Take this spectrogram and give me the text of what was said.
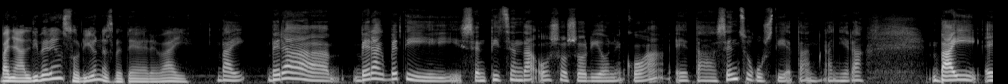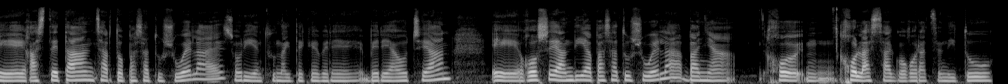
Baina aldi berean zorion ez bete ere bai. Bai, bera, berak beti sentitzen da oso zorionekoa eta zentzu guztietan gainera. Bai e, gaztetan txarto pasatu zuela, ez, hori entzun daiteke bere, bere haotxean, e, goze handia pasatu zuela, baina jo, mm, jolasak gogoratzen ditu,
